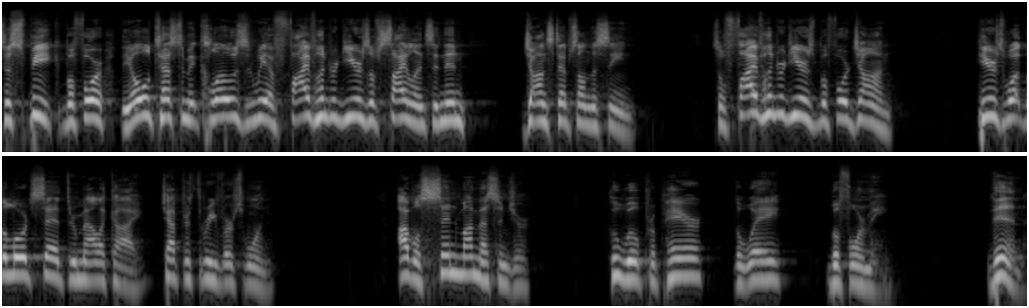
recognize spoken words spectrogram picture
to speak before the Old Testament closed, and we have 500 years of silence, and then John steps on the scene. So, 500 years before John, here's what the Lord said through Malachi chapter 3, verse 1 I will send my messenger who will prepare the way before me. Then,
